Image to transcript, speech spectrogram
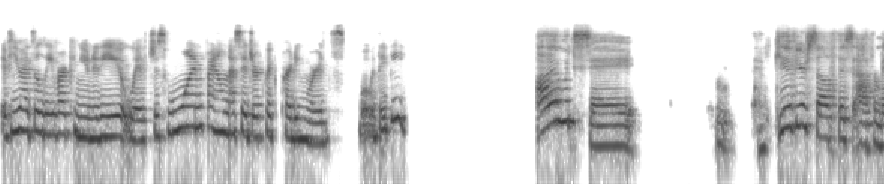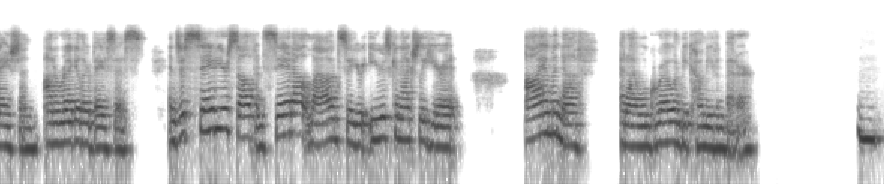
if you had to leave our community with just one final message or quick parting words, what would they be? I would say give yourself this affirmation on a regular basis and just say to yourself and say it out loud so your ears can actually hear it I am enough and I will grow and become even better. Mm-hmm.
